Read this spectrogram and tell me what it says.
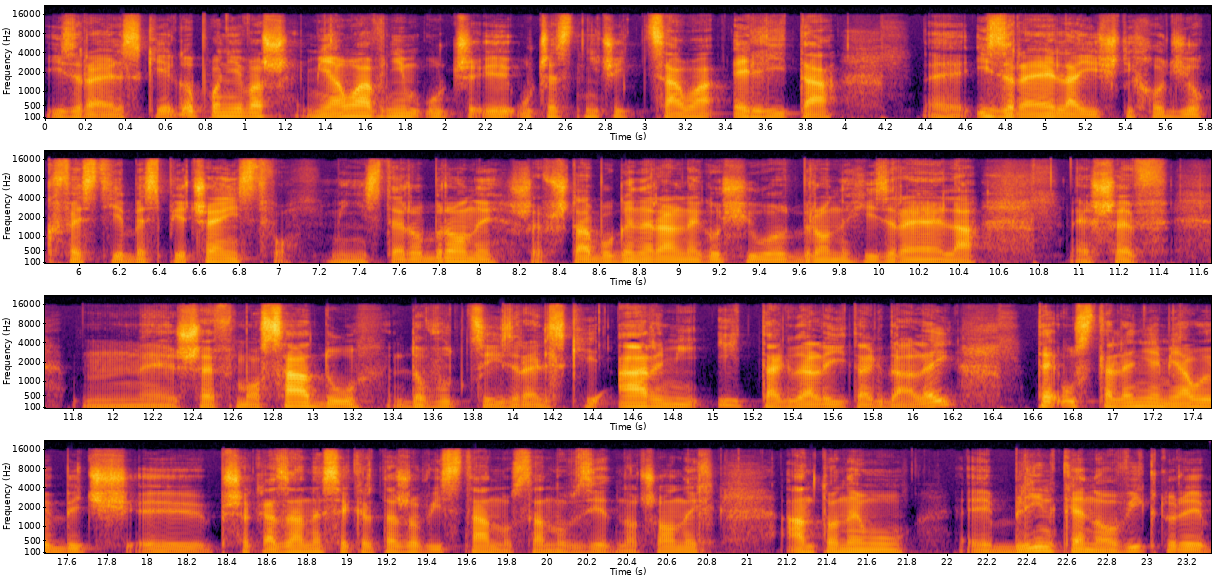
izraelskiego, ponieważ miała w nim y, uczestniczyć cała elita Izraela, jeśli chodzi o kwestie bezpieczeństwo. Minister obrony, szef Sztabu Generalnego Sił Obronnych Izraela, szef, mm, szef Mossadu, dowódcy izraelskiej armii itd., tak itd. Tak Te ustalenia miały być przekazane sekretarzowi stanu Stanów Zjednoczonych Antonemu Blinkenowi, który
